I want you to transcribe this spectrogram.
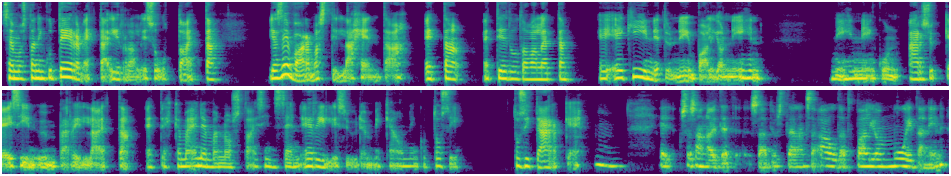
Semmoista niin kuin tervettä irrallisuutta, että, ja se varmasti lähentää. Että, että tietyllä tavalla, että ei, ei kiinnity niin paljon niihin, niihin niin kuin ärsykkeisiin ympärillä, että, että ehkä mä enemmän nostaisin sen erillisyyden, mikä on niin kuin tosi, tosi tärkeä. Mm. Ja kun sä sanoit, että sä oot just täällä, sä autat paljon muita, niin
